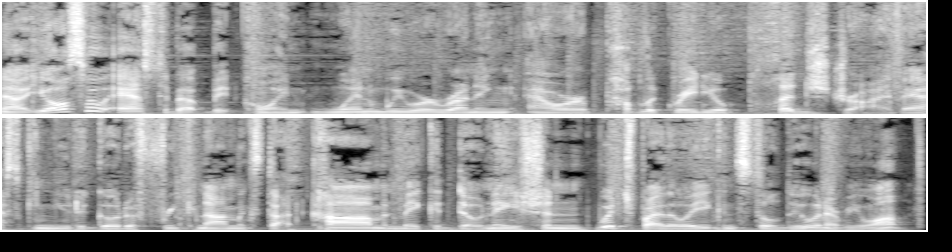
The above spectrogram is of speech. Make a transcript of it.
Now, you also asked about Bitcoin when we were running our public radio pledge drive, asking you to go to freakonomics.com and make a donation, which, by the way, you can still do whenever you want.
